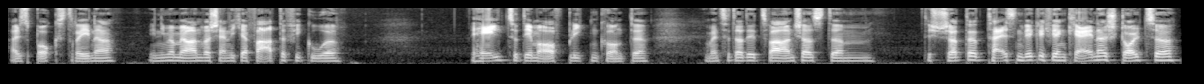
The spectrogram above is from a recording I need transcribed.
als Boxtrainer ich nehme mal an, wahrscheinlich eine Vaterfigur, Held, zu dem er aufblicken konnte. Und wenn du da die zwei anschaust, ähm, das schaut der Tyson wirklich wie ein kleiner, stolzer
